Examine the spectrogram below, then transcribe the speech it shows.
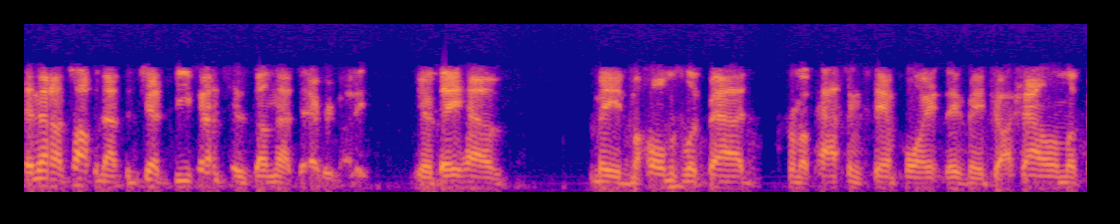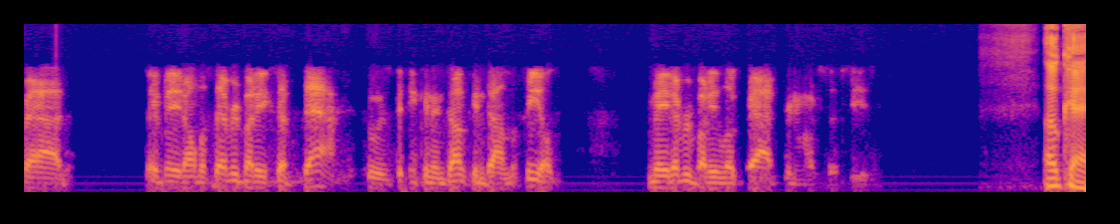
And then on top of that, the Jets defense has done that to everybody. You know, they have made Mahomes look bad from a passing standpoint. They've made Josh Allen look bad. They've made almost everybody except Dak, who was dinking and dunking down the field, made everybody look bad pretty much this season. Okay,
